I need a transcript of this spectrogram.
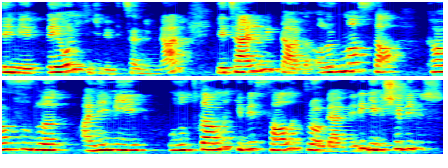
demir, B12 gibi vitaminler yeterli miktarda alınmazsa kansızlık, anemi, unutkanlık gibi sağlık problemleri gelişebilir.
